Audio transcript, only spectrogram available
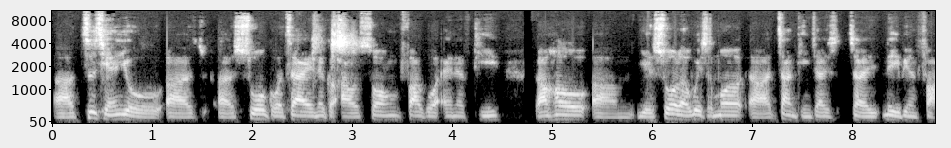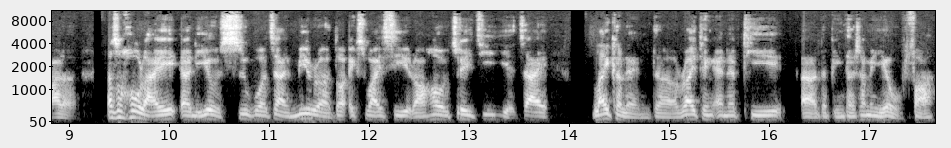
啊、之前有啊呃，说过在那个 OurSong 发过 NFT，然后嗯、也说了为什么啊、暂停在在那边发了。但是后来，呃，你有试过在 Mirror 到 X Y C，然后最近也在 Likeland 的 Writing NFT 啊的平台上面也有发。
